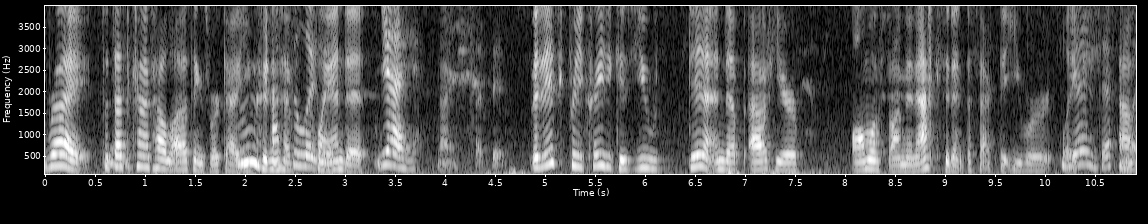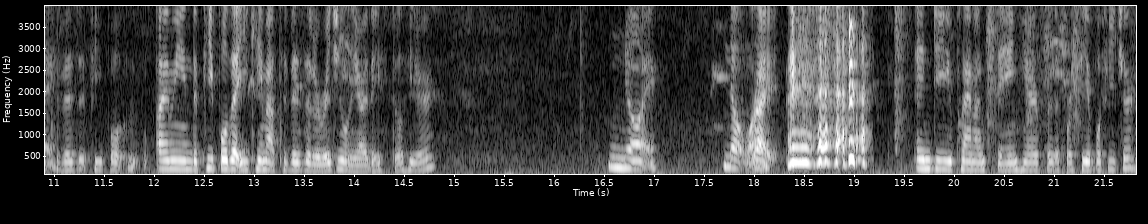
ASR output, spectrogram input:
Right, but that's kind of how a lot of things work out. You Mm, couldn't absolutely. have planned it. Yeah, yeah, no, that's it. But it is pretty crazy because you did end up out here almost on an accident. The fact that you were like Yeah, out to visit people. I mean, the people that you came out to visit originally are they still here? No, not one. Right. and do you plan on staying here for the foreseeable future?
